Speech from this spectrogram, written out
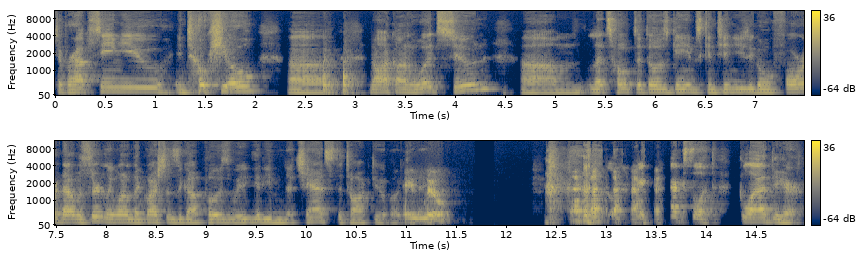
to perhaps seeing you in Tokyo, uh, knock on wood soon. Um, let's hope that those games continue to go forward. That was certainly one of the questions that got posed that we didn't get even a chance to talk to you about. They today. will. Excellent. Glad to hear.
